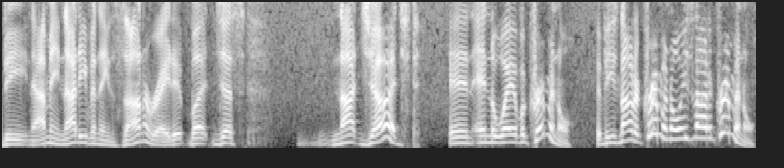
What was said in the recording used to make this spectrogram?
be I mean not even exonerated, but just not judged in in the way of a criminal. If he's not a criminal, he's not a criminal.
